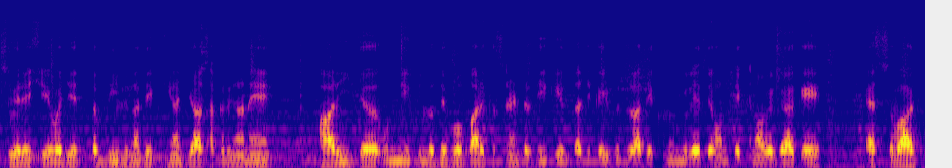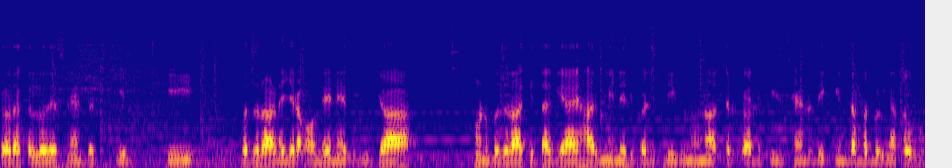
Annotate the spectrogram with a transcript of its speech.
ਸਵੇਰੇ 6 ਵਜੇ ਤਬਦੀਲੀਆਂ ਦੇਖੀਆਂ ਜਾ ਸਕਦੀਆਂ ਨੇ। ਹਾਲ ਹੀ 'ਚ 19 ਕਿਲੋ ਦੇ ਵਪਾਰਕ ਸਿਲੰਡਰ ਦੀ ਕੀਮਤਾਂ 'ਚ ਕਈ ਬਦਲਾਅ ਦੇਖਣ ਨੂੰ ਮਿਲੇ ਤੇ ਹੁਣ ਦੇਖਣਾ ਹੋਵੇਗਾ ਕਿ ਇਸ ਵਾਰ 14 ਕਿਲੋ ਦੇ ਸਿਲੰਡਰ 'ਚ ਕੀ ਬਦਲਾਅ ਨਜ਼ਰ ਆਉਂਦੇ ਨੇ ਤੇ ਦੂਜਾ ਹੁਣ ਬਦਲਾਅ ਕੀਤਾ ਗਿਆ ਹੈ। ਹਰ ਮਹੀਨੇ ਦੀ ਪਹਿਲੀ ਤਰੀਕ ਨੂੰ ਨਾ ਸਿਰਫ ਐਲਪੀਜੀ ਸਿਲੰਡਰ ਦੀ ਕੀਮਤਾਂ ਬਦਲੀਆਂ ਸਗੋਂ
